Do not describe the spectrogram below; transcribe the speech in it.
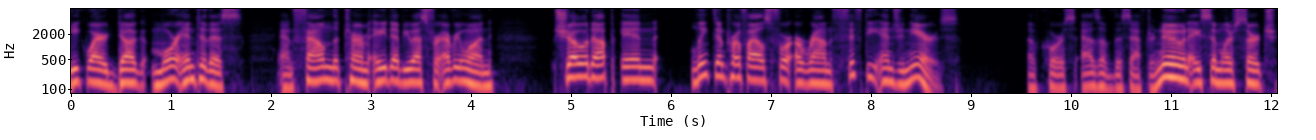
GeekWire dug more into this and found the term AWS for everyone showed up in LinkedIn profiles for around 50 engineers. Of course, as of this afternoon, a similar search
